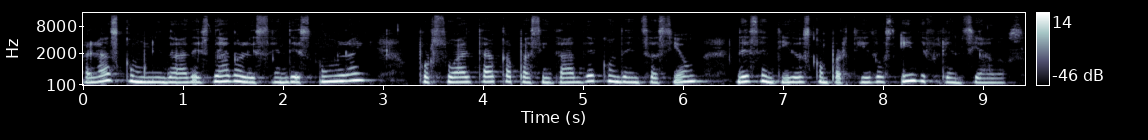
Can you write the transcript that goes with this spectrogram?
a las comunidades de adolescentes online por su alta capacidad de condensación de sentidos compartidos y diferenciados.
